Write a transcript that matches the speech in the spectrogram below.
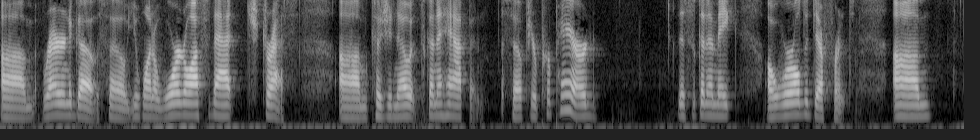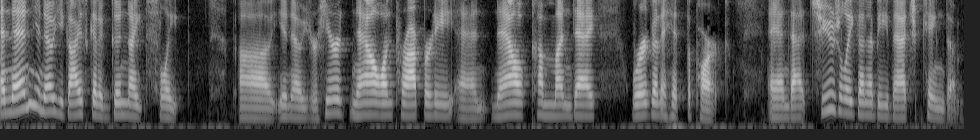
um, ready to go. So you want to ward off that stress because um, you know it's going to happen. So if you're prepared, this is going to make a world of difference. Um, and then, you know, you guys get a good night's sleep. Uh, you know, you're here now on property, and now come Monday, we're going to hit the park. And that's usually going to be Magic Kingdom.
